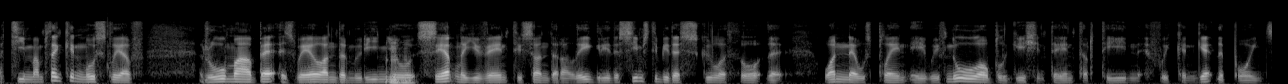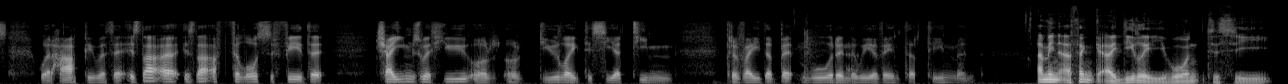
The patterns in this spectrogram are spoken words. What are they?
a team? I'm thinking mostly of Roma a bit as well under Mourinho, mm-hmm. certainly Juventus under Allegri. There seems to be this school of thought that 1 nil's plenty, we've no obligation to entertain. If we can get the points, we're happy with it. Is that a, is that a philosophy that chimes with you, or, or do you like to see a team provide a bit more in the way of entertainment? I mean, I think ideally you want to see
